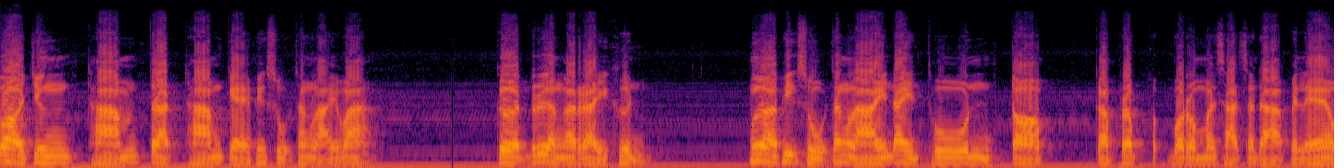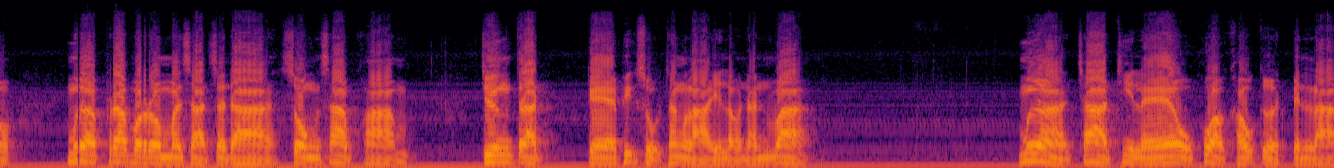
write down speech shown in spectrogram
ก็จึงถามตรัสถามแก่ภิกษุทั้งหลายว่า เกิดเรื่องอะไรขึ้น เมื่อภิกษุทั้งหลายได้ทูลตอบกับพระบรมศาสดาไปแล้ว เมื่อพระบรมศาสดาทรงทราบความ จึงตรัสแก่ภิกษุทั้งหลายเหล่านั้นว่า เมื่อชาติที่แล้วพวกเขาเกิดเป็นลา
